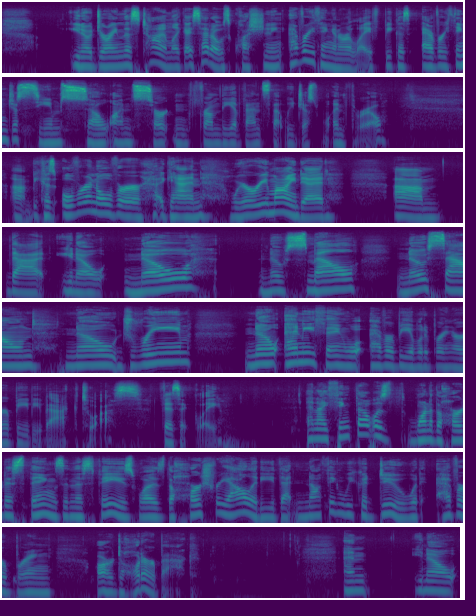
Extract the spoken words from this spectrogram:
you know, during this time, like I said, I was questioning everything in our life because everything just seems so uncertain from the events that we just went through. Um, because over and over again, we're reminded um, that, you know, no, no smell, no sound, no dream, no anything will ever be able to bring our baby back to us physically. And I think that was one of the hardest things in this phase was the harsh reality that nothing we could do would ever bring our daughter back. And you know,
